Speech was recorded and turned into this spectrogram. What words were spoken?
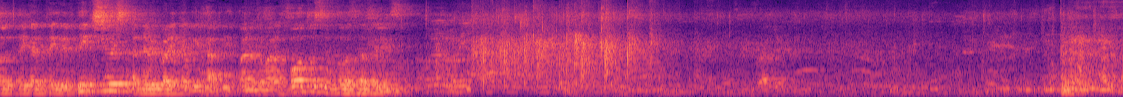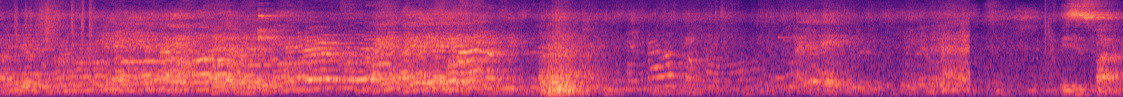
So they can take the pictures and everybody can be happy. Van a tomar fotos, el mundo va a feliz. This is fun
